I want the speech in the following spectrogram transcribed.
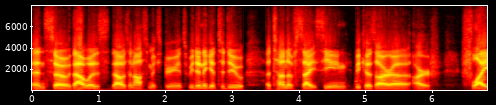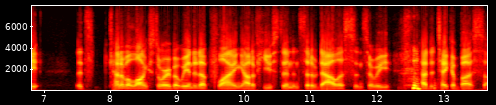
And so that was that was an awesome experience. We didn't get to do a ton of sightseeing because our uh, our flight it's kind of a long story, but we ended up flying out of Houston instead of Dallas, and so we had to take a bus uh,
